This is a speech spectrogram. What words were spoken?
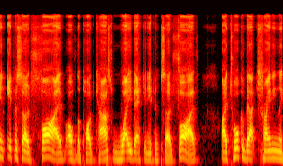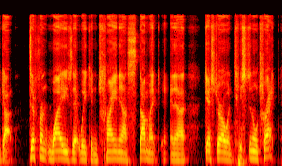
in episode five of the podcast, way back in episode five, I talk about training the gut, different ways that we can train our stomach and our gastrointestinal tract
